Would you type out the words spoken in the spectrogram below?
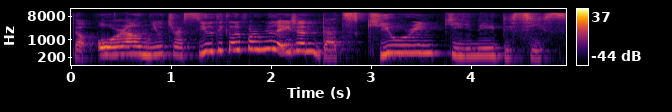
the oral nutraceutical formulation that's curing kidney disease.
